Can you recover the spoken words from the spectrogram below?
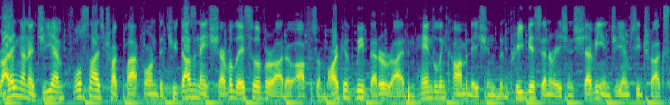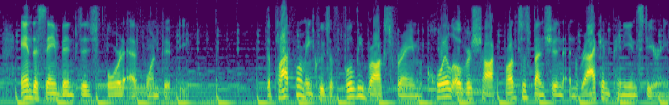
Riding on a GM full-size truck platform, the 2008 Chevrolet Silverado offers a markedly better ride and handling combination than previous generations Chevy and GMC trucks and the same vintage Ford F-150. The platform includes a fully boxed frame, coil-over shock front suspension, and rack and pinion steering,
